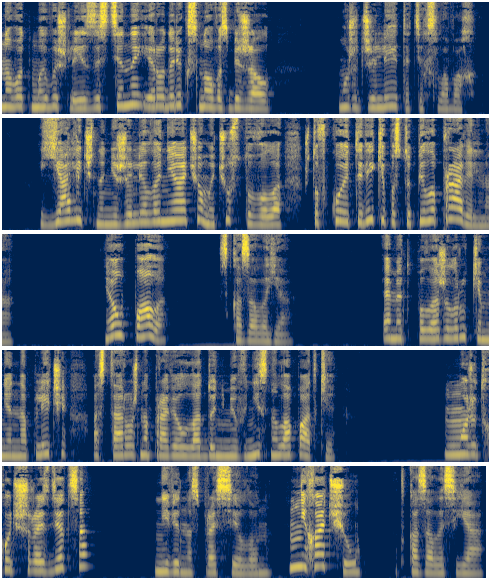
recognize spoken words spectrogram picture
Но вот мы вышли из-за стены, и Родерик снова сбежал. Может, жалеет о тех словах? Я лично не жалела ни о чем и чувствовала, что в кои-то веки поступила правильно. «Я упала», — сказала я. Эммет положил руки мне на плечи, осторожно провел ладонями вниз на лопатки. «Может, хочешь раздеться?» — невинно спросил он. «Не хочу», — отказалась я.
